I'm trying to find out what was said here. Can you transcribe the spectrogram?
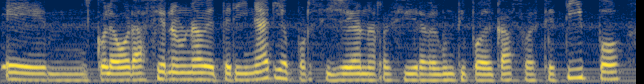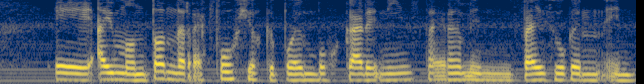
em, colaboración en una veterinaria por si llegan a recibir algún tipo de caso de este tipo. Eh, hay un montón de refugios que pueden buscar en Instagram, en Facebook, en,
